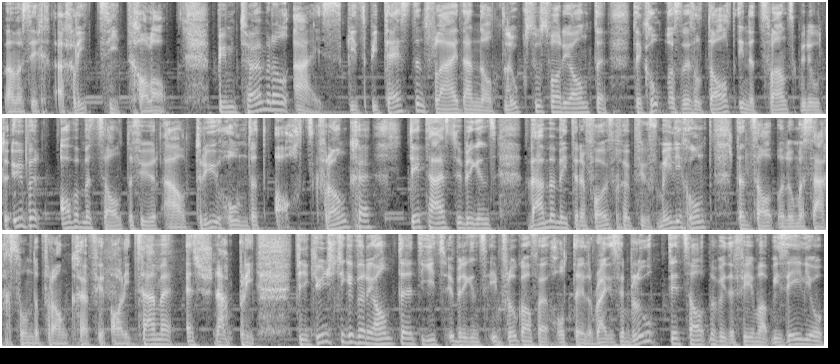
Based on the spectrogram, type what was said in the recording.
wenn man sich ein bisschen Zeit kann lassen Beim Terminal 1 gibt es bei Test and Fly dann noch die Luxusvariante. Da kommt man das Resultat in 20 Minuten über, aber man zahlt dafür auch 380 Franken. Dort heisst es übrigens, wenn man mit einer fünfköpfigen Familie kommt, dann zahlt man nur 600 Franken für alle zusammen. Ein Schnäppli. Die günstige Variante gibt es übrigens im Flughafen Hotel Radisson Blue. Dort zahlt man bei der Firma Viselio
